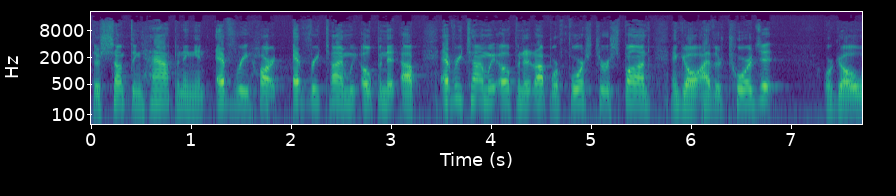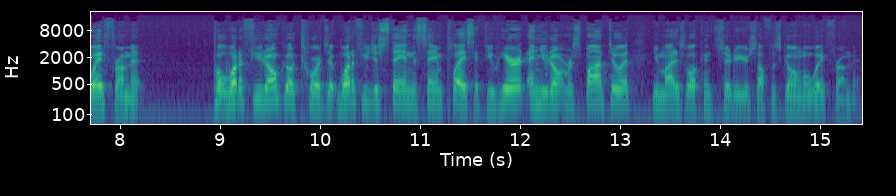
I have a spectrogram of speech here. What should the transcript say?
there's something happening in every heart every time we open it up. Every time we open it up, we're forced to respond and go either towards it or go away from it. But what if you don't go towards it? What if you just stay in the same place? If you hear it and you don't respond to it, you might as well consider yourself as going away from it.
